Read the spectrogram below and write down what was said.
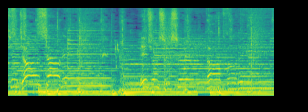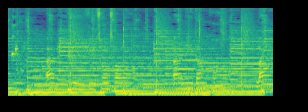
庆就像你英雄史诗的头顶，爱你郁郁葱葱，爱你灯火阑珊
